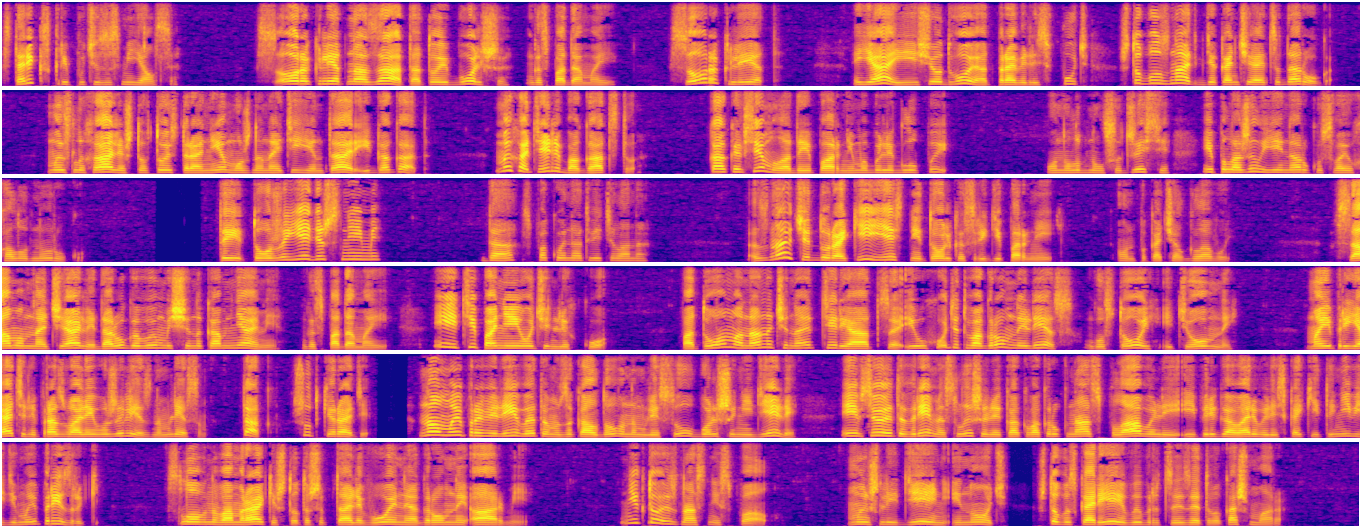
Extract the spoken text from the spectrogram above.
Старик скрипуче засмеялся. «Сорок лет назад, а то и больше, господа мои. Сорок лет. Я и еще двое отправились в путь, чтобы узнать, где кончается дорога. Мы слыхали, что в той стороне можно найти янтарь и гагат. Мы хотели богатства. Как и все молодые парни, мы были глупы. Он улыбнулся Джесси и положил ей на руку свою холодную руку. — Ты тоже едешь с ними? — Да, — спокойно ответила она. — Значит, дураки есть не только среди парней. Он покачал головой. — В самом начале дорога вымощена камнями, господа мои, и идти по ней очень легко. Потом она начинает теряться и уходит в огромный лес, густой и темный. Мои приятели прозвали его Железным лесом. Так, шутки ради. Но мы провели в этом заколдованном лесу больше недели, и все это время слышали, как вокруг нас плавали и переговаривались какие-то невидимые призраки. Словно во мраке что-то шептали воины огромной армии. Никто из нас не спал. Мы шли день и ночь, чтобы скорее выбраться из этого кошмара.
